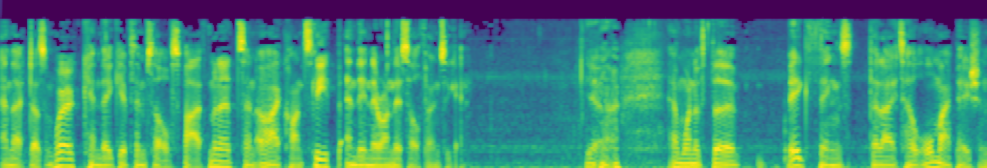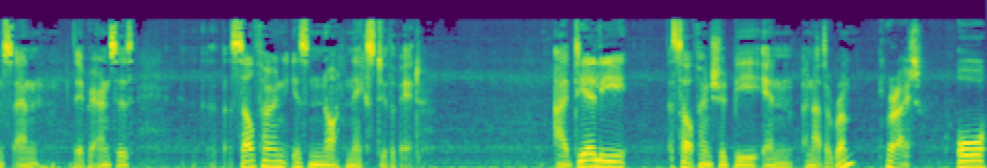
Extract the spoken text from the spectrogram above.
And that doesn't work, and they give themselves five minutes, and oh, I can't sleep, and then they're on their cell phones again. Yeah. You know? And one of the big things that I tell all my patients and their parents is cell phone is not next to the bed. Ideally, a cell phone should be in another room Right. or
